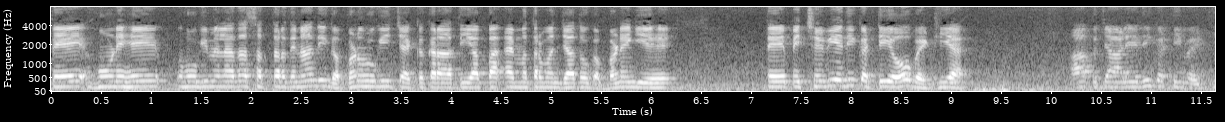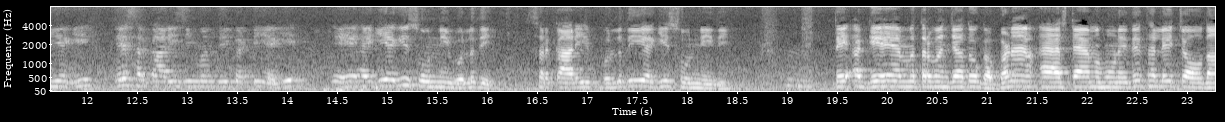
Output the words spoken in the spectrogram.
ਤੇ ਹੁਣ ਇਹ ਹੋ ਗਈ ਮੈਨੂੰ ਲੱਗਦਾ 70 ਦਿਨਾਂ ਦੀ ਗੱਭਣ ਹੋ ਗਈ ਚੈੱਕ ਕਰਾਤੀ ਆਪਾਂ M53 ਤੋਂ ਗੱਭਣ ਹੈਗੀ ਇਹ। ਤੇ ਪਿੱਛੇ ਵੀ ਇਹਦੀ ਕੱਟੀ ਉਹ ਬੈਠੀ ਆ। ਆ ਵਿਚਾਲੇ ਦੀ ਕੱਟੀ ਬੈਠੀ ਹੈਗੀ, ਇਹ ਸਰਕਾਰੀ ਸੀਮਨ ਦੀ ਕੱਟੀ ਹੈਗੀ, ਇਹ ਹੈਗੀ ਹੈਗੀ ਸੋਨੀ ਬੁੱਲ ਦੀ। ਸਰਕਾਰੀ ਬੁੱਲ ਦੀ ਹੈਗੀ ਸੋਨੀ ਦੀ। ਤੇ ਅੱਗੇ ਇਹ M53 ਤੋਂ ਗੱਭਣ ਹੈ, ਇਸ ਟਾਈਮ ਹੁਣ ਇਹਦੇ ਥੱਲੇ 14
